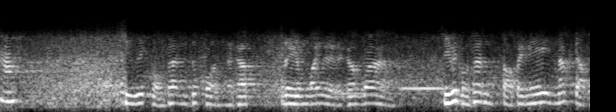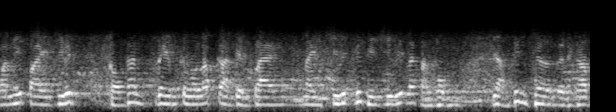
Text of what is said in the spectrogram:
คะชีวิตของท่านทุกคนนะครับ เตรียมไว้เลยนะครับว่าชีวิตของท่านต่อไปนี้นับจากวันนี้ไปชีวิตของท่านเตรียมตัวรับการเปลี่ยนแปลงในชีวิตวิถีชีวิตและสังคมอย่างสิ้นเชิงเลยนะครับ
